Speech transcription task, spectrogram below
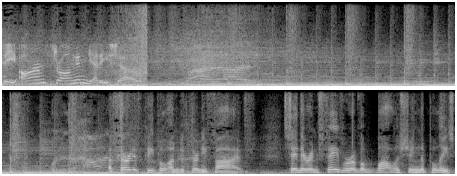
The Armstrong and Getty Show. A third of people under 35 say they're in favor of abolishing the police,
